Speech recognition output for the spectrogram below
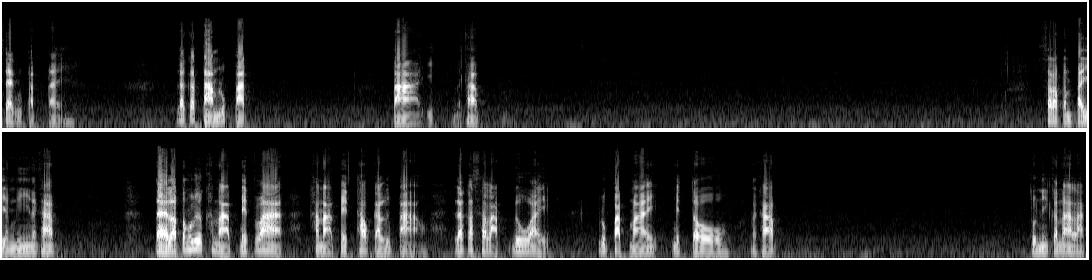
แทรกลูกปัดไป แล้วก็ตามลูกปัด ตาอีกนะครับ สลับกันไปอย่างนี้นะครับ แต่เราต้องเลือกขนาดเม็ดว่าขนาดเม็ดเท่ากันหรือเปล่า แล้วก็สลับด้วยลูกปัดไม้เม็ดโตนะครับ ตัวนี้ก็น่ารัก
